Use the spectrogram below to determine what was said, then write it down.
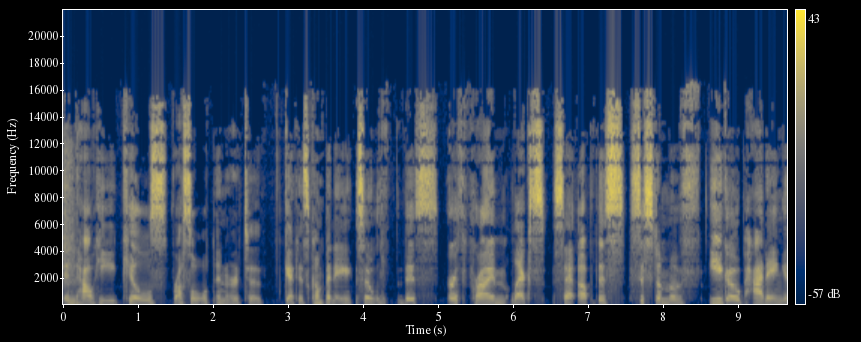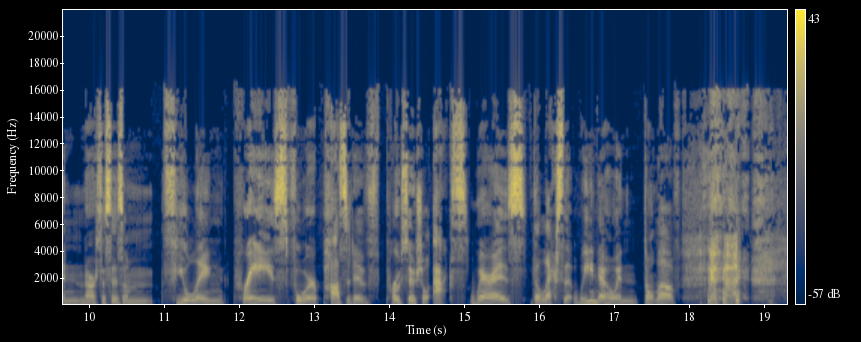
and how he kills Russell in order to get his company. So this Earth Prime Lex set up this system of ego padding and narcissism fueling praise for positive pro-social acts. Whereas the Lex that we know and don't love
